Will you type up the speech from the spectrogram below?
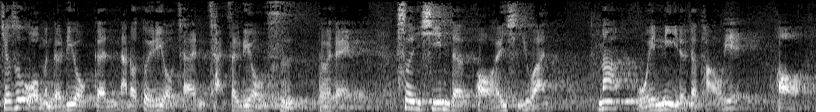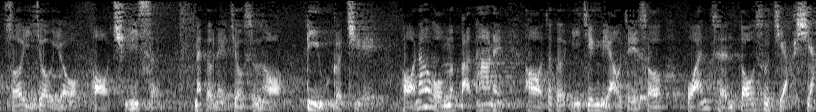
就是我们的六根，然后对六尘产生六事，对不对？顺心的哦，很喜欢；那违逆的叫讨厌，哦，所以就有哦取舍。那个呢，就是哦第五个觉。哦，那我们把它呢，哦，这个已经了解说，完成都是假象，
